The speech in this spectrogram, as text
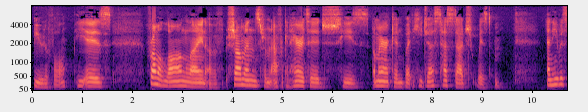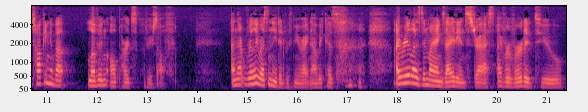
beautiful. He is from a long line of shamans from an African heritage. He's American, but he just has such wisdom. And he was talking about loving all parts of yourself. And that really resonated with me right now because I realized in my anxiety and stress, I've reverted to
